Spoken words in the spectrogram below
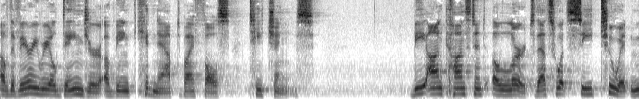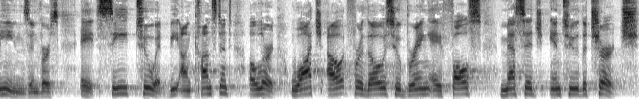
of the very real danger of being kidnapped by false teachings. Be on constant alert. That's what see to it means in verse 8. See to it. Be on constant alert. Watch out for those who bring a false message into the church.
